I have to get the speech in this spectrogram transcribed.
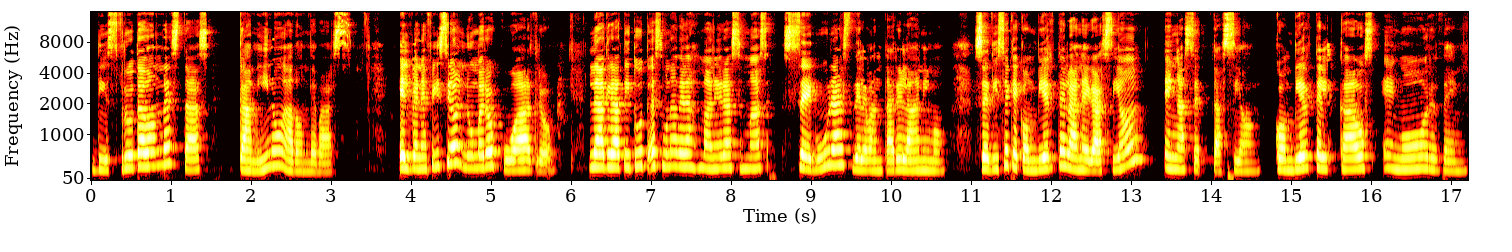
disfruta donde estás, camino a donde vas. El beneficio número cuatro. La gratitud es una de las maneras más seguras de levantar el ánimo. Se dice que convierte la negación en aceptación, convierte el caos en orden.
